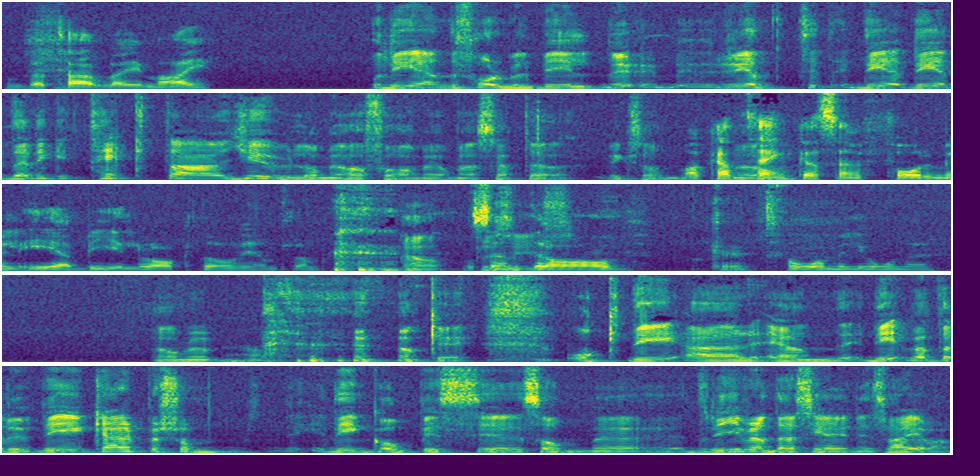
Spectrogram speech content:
hon börjar tävla i maj. Och det är en formelbil, nu, rent, det, det, den är täckta hjul om jag har för mig om jag sett det. Liksom. Man kan Men- tänka sig en Formel E-bil rakt av egentligen. ja, Och sen precis. dra av Okej. två miljoner. Ja, men, Okej. Och det är en, det, vänta du, det är Karper som, din kompis eh, som eh, driver den där serien i Sverige va?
